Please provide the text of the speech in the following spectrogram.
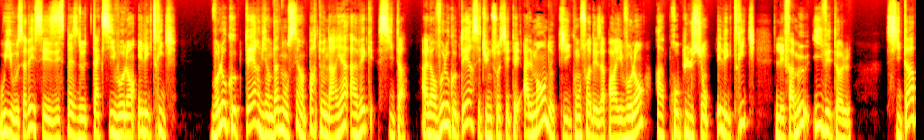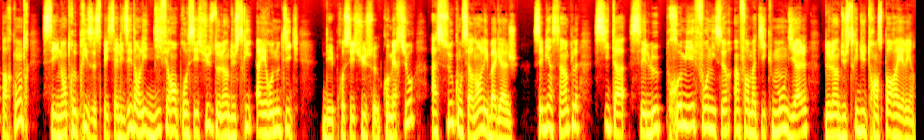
Oui, vous savez, ces espèces de taxis volants électriques. Volocopter vient d'annoncer un partenariat avec Sita. Alors Volocopter, c'est une société allemande qui conçoit des appareils volants à propulsion électrique, les fameux eVTOL. Sita, par contre, c'est une entreprise spécialisée dans les différents processus de l'industrie aéronautique, des processus commerciaux à ceux concernant les bagages. C'est bien simple, Sita, c'est le premier fournisseur informatique mondial de l'industrie du transport aérien.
